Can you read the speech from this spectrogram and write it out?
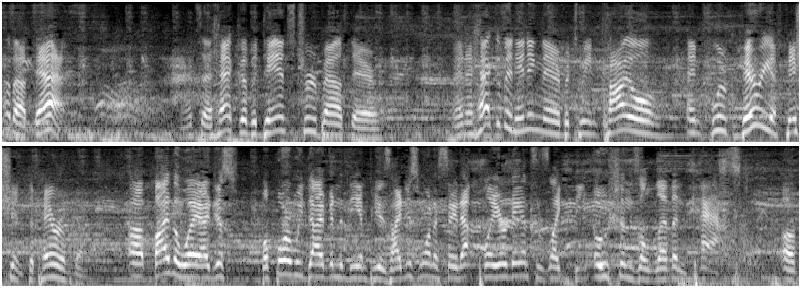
How about that? That's a heck of a dance troupe out there. And a heck of an inning there between Kyle and Fluke. Very efficient, the pair of them. Uh, by the way, I just before we dive into the MPs, I just want to say that player dance is like the Ocean's Eleven cast of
